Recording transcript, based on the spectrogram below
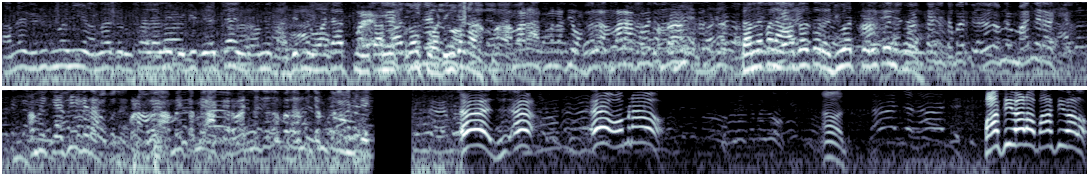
અમે વિરુદ્ધમાં નહીં અમે તો રૂપાલાલની ટિકિટ રદ થાય ને તો અમે ભાજપને વોટ આપશું. તો અમે ક્રોસ વોટિંગ કરાવશું અમારા હાથમાં નથી અમારા હાથમાં તો તમે પણ આગળ તો રજૂઆત કરી કે ને સર તમારી રજૂઆત અમે માન્ય રાખશે અમે કહે છે કે પણ હવે અમે તમે આ કરવા જ નથી તો બધા અમે ચમચમ આમ એ એ ઓમણાઓ. પાસી વાળો પાસી વાળો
